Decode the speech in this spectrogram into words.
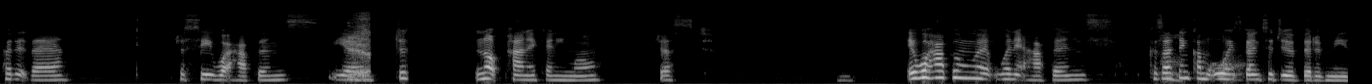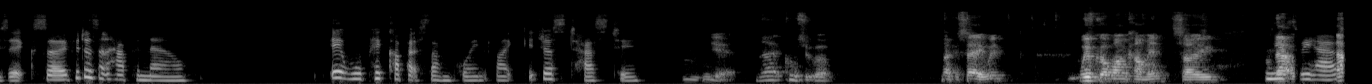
put it there. Just see what happens. Yeah, Yeah. just not panic anymore. Just it will happen when when it happens. Because I Hmm. think I'm always going to do a bit of music. So if it doesn't happen now, it will pick up at some point. Like it just has to. Yeah, no, of course it will. Like I say, we've we've got one coming, so Yes, That- we have. that-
